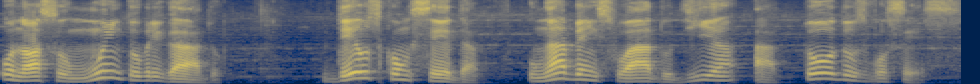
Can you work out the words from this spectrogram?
o nosso muito obrigado. Deus conceda um abençoado dia a todos vocês.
